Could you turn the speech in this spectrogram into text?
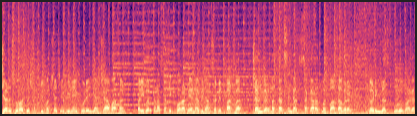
जनस्वराज्य शक्ती पक्षाचे विनय कोरे यांचे आवाहन परिवर्तनासाठी खोराटे यांना विधानसभेत पाठवा. चंदगड मतदारसंघात सकारात्मक वातावरण गडिंग्लज पूर्व भागात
